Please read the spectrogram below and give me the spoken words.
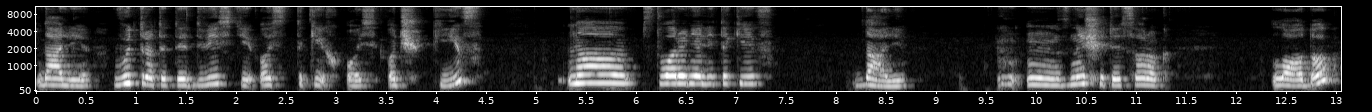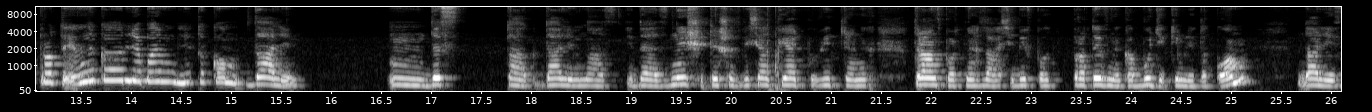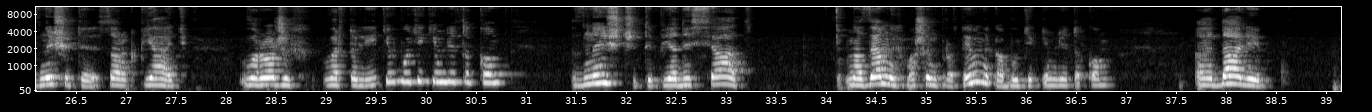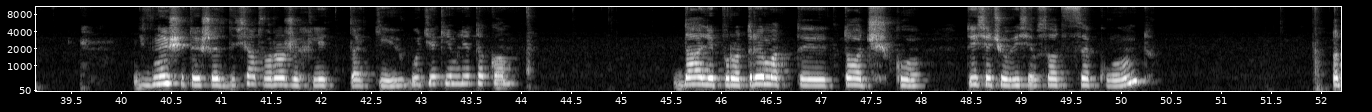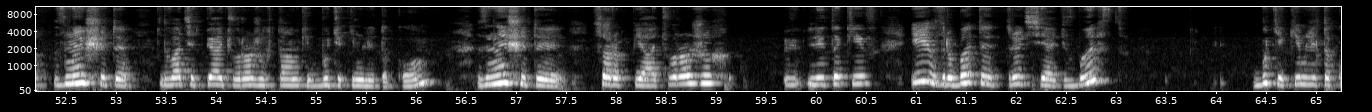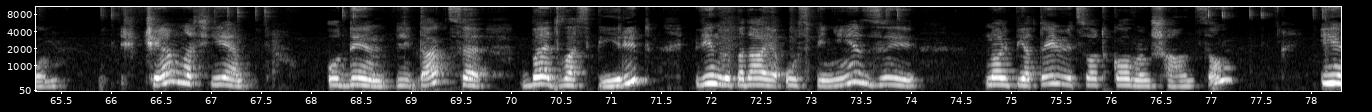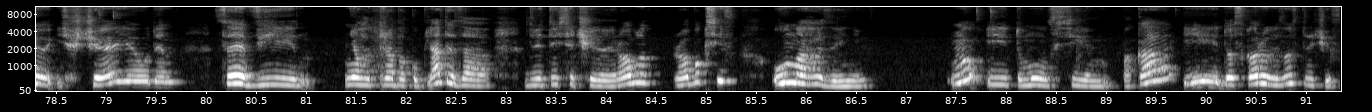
Далі витратити 200 ось таких ось очків на створення літаків. Далі знищити 40 лодок противника любим літаком. Далі так, далі в нас іде знищити 65 повітряних транспортних засобів противника будь-яким літаком. Далі знищити 45 ворожих вертолітів будь-яким літаком, знищити 50 наземних машин противника будь-яким літаком. Е, Далі знищити 60 ворожих літаків будь-яким літаком. Далі протримати точку 1800 секунд. Знищити 25 ворожих танків будь-яким літаком. Знищити 45 ворожих літаків і зробити 30 вбивств будь-яким літаком. Ще в нас є один літак, це B2 Spirit. Він випадає у спині з 0,5% шансом. І ще є один. Це він. Нього треба купляти за 2000 робо- робоксів у магазині. Ну і тому всім пока і до скорих зустрічей.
